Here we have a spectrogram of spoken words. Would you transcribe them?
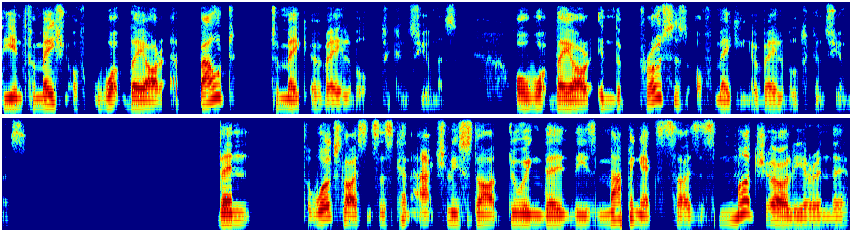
the information of what they are about to make available to consumers, or what they are in the process of making available to consumers, then the works licenses can actually start doing the, these mapping exercises much earlier in the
